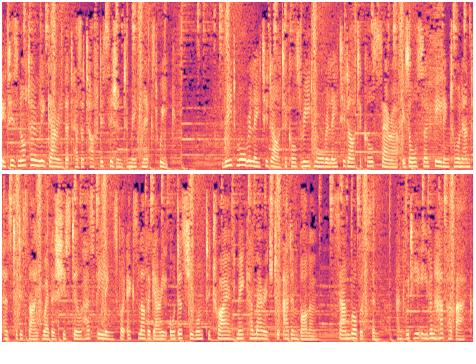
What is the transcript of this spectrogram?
It is not only Gary that has a tough decision to make next week. Read more related articles Read more related articles Sarah is also feeling torn and has to decide whether she still has feelings for ex-lover Gary or does she want to try and make her marriage to Adam Barlow, Sam Robertson, and would he even have her back?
